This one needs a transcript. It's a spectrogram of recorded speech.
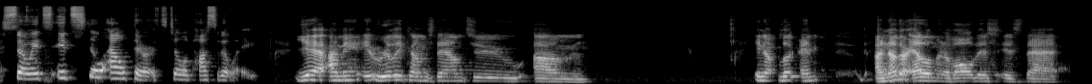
So it's it's still out there. It's still a possibility. Yeah, I mean, it really comes down to um, you know, look, and another element of all this is that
